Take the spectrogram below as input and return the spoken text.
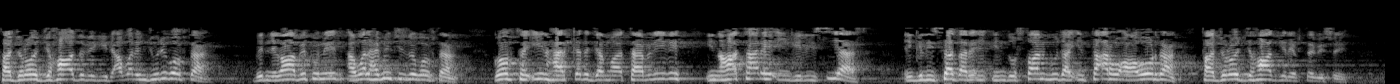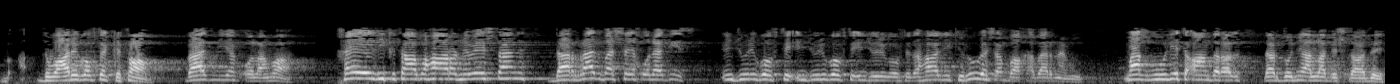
تا جلو جهاد بگیری اول اینجوری گفتن. به نگاه بکنید اول همین چیزو گفتن. گفت این حرکت جماعت تبلیغی اینها طرح انگلیسی است. انگلیسی در هندوستان بود این طرح آوردن تا جلو جهاد گرفته بشه. دوباره گفته کتاب. بعد میگه علما. خیلی کتاب ها رو نوشتن در رد به شیخ الحدیث. اینجوری گفته اینجوری گفته اینجوری گفته. در حالی که روحش هم با خبر نبود. مقبولیت آن در, در دنیا الله بهش داده.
